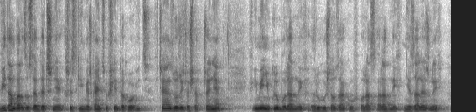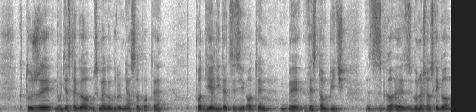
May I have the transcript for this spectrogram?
Witam bardzo serdecznie wszystkich mieszkańców Świętochłowic. Chciałem złożyć oświadczenie w imieniu Klubu Radnych Ruchu Ślązaków oraz radnych niezależnych, którzy 28 grudnia w sobotę podjęli decyzję o tym, by wystąpić z, z Górnośląskiego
